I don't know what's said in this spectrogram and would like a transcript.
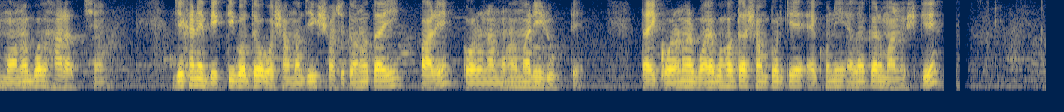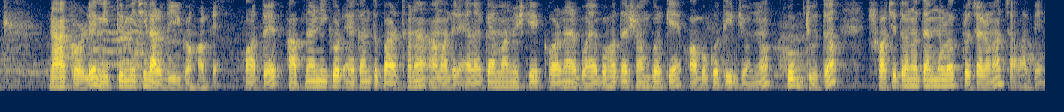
মনোবল হারাচ্ছে, যেখানে ব্যক্তিগত ও সামাজিক সচেতনতাই পারে করোনা মহামারী রুখতে। তাই করোনার ভয়াবহতা সম্পর্কে এখনই এলাকার মানুষকে না করলে মৃত্যুর মিছিল আরও দীর্ঘ হবে। অতএব আপনার নিকট একান্ত প্রার্থনা আমাদের এলাকার মানুষকে করোনার ভয়াবহতা সম্পর্কে অবগতির জন্য খুব দ্রুত সচেতনতামূলক প্রচারণা চালাবেন।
